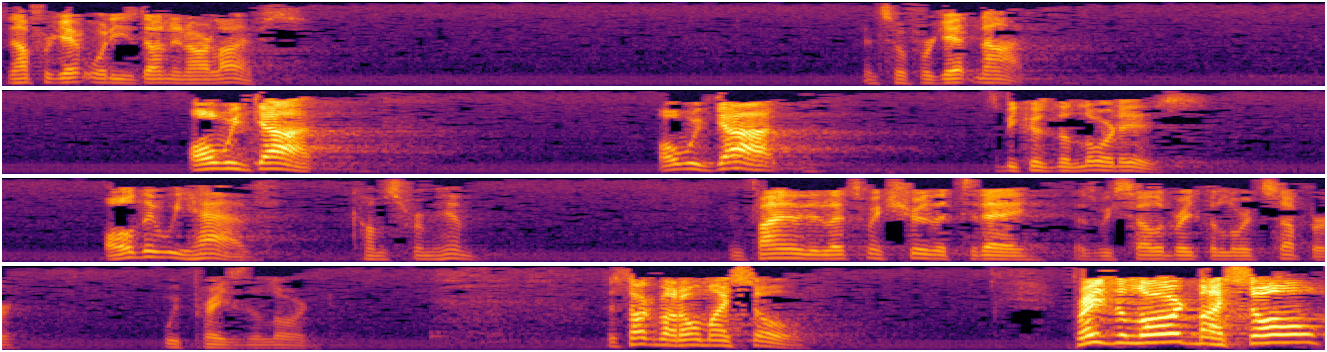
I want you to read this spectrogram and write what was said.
to not forget what He's done in our lives. And so forget not. All we've got, all we've got is because the Lord is. All that we have comes from Him. And finally, let's make sure that today, as we celebrate the Lord's Supper, we praise the Lord. Let's talk about all my soul. Praise the Lord, my soul,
